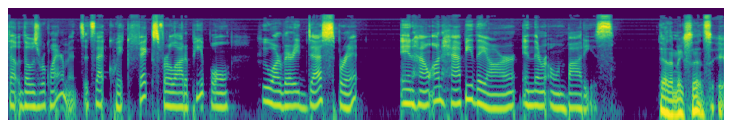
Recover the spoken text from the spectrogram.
th- those requirements. It's that quick fix for a lot of people who are very desperate in how unhappy they are in their own bodies. Yeah, that makes sense. It,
